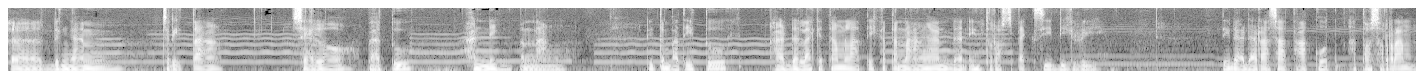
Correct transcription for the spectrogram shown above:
uh, dengan cerita selo batu hening tenang di tempat itu adalah kita melatih ketenangan dan introspeksi diri. Tidak ada rasa takut atau seram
